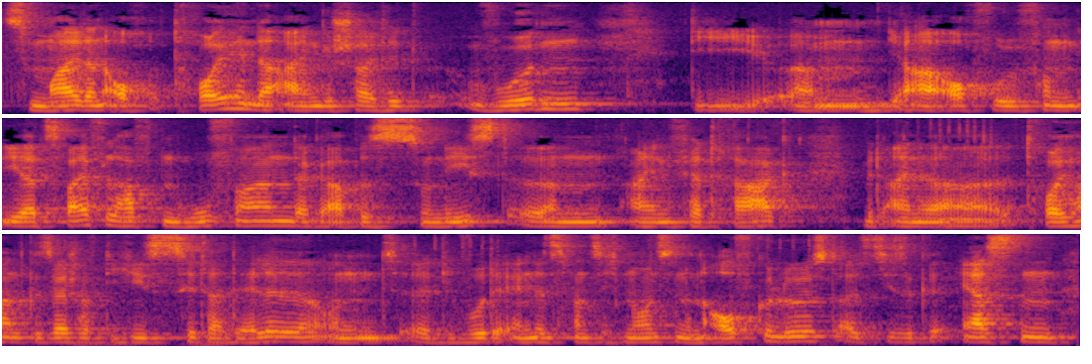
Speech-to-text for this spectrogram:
Zumal dann auch Treuhänder eingeschaltet wurden, die ähm, ja auch wohl von eher zweifelhaften Ruf waren. Da gab es zunächst ähm, einen Vertrag mit einer Treuhandgesellschaft, die hieß Citadelle und äh, die wurde Ende 2019 dann aufgelöst, als diese ersten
